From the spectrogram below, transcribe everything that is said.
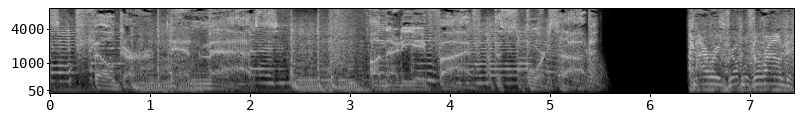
Felger and Mazz on 98.5, the Sports Hub. Kyrie dribbles around it.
